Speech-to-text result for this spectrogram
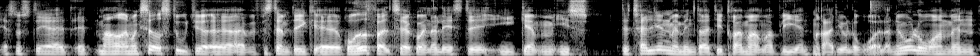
jeg synes, det er et, et meget avanceret studie, og jeg vil bestemt ikke uh, råde folk til at gå ind og læse det igennem i detaljen, medmindre de drømmer om at blive enten radiologer eller neurologer, men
